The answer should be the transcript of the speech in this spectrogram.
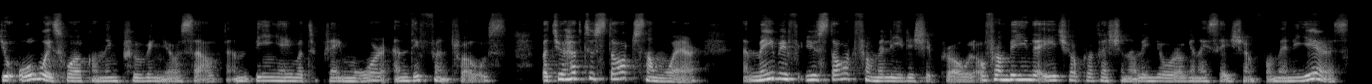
You always work on improving yourself and being able to play more and different roles. But you have to start somewhere. And maybe you start from a leadership role or from being the HR professional in your organization for many years.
